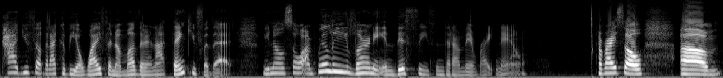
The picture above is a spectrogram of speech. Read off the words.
God, you felt that I could be a wife and a mother, and I thank you for that. You know, so I'm really learning in this season that I'm in right now. All right, so um,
